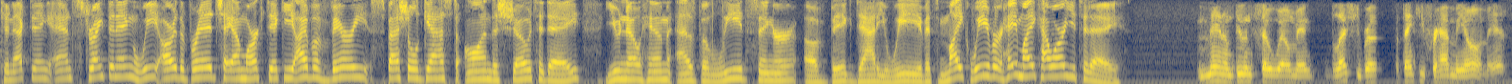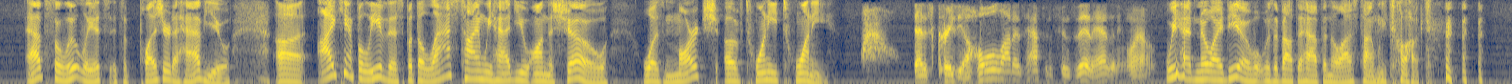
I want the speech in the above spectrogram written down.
Connecting and strengthening. We are the bridge. Hey, I'm Mark Dickey. I have a very special guest on the show today. You know him as the lead singer of Big Daddy Weave. It's Mike Weaver. Hey, Mike, how are you today? Man, I'm doing so well, man. Bless you, bro. Thank you for having me on, man. Absolutely. It's it's a pleasure to have you. Uh, I can't believe this, but the last time we had you on the show was March of 2020. That is crazy. A whole lot has happened since then, hasn't it? Wow. We had no idea what was about to happen the last time we talked.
